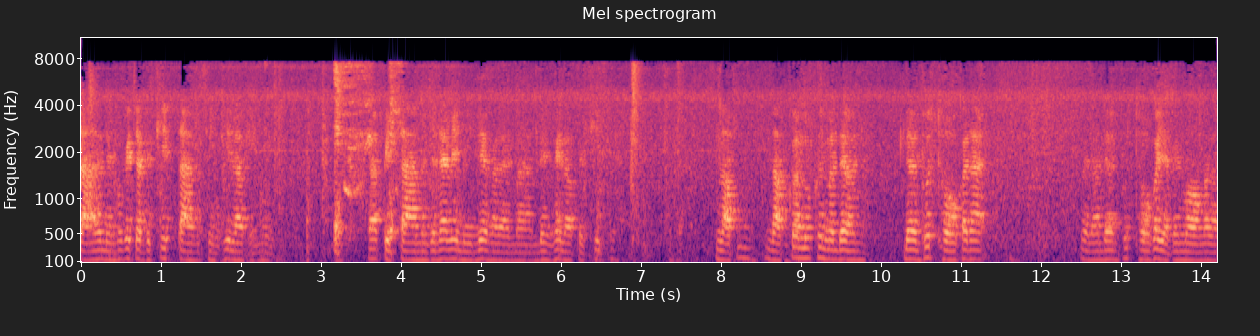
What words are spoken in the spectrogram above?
ตาแล้วเดี๋ยวมันก็จะไปคิดตามสิ่งที่เราเห็นเองถ้าปิดตามันจะได้ไม่มีเรื่องอะไรมาเดินให้เราไปคิด หลับหลับก็ลุกขึ้นมาเดิน เดินพุทโธก็ได้ เวลาเดินพุทโธก็อย่าไปมองอะไร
